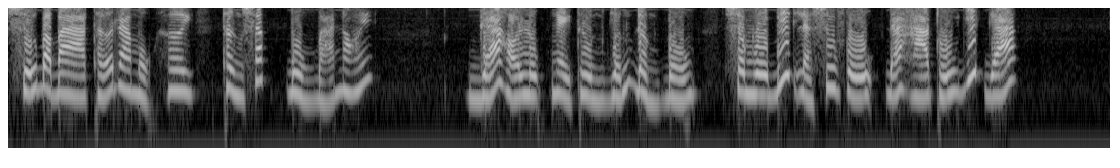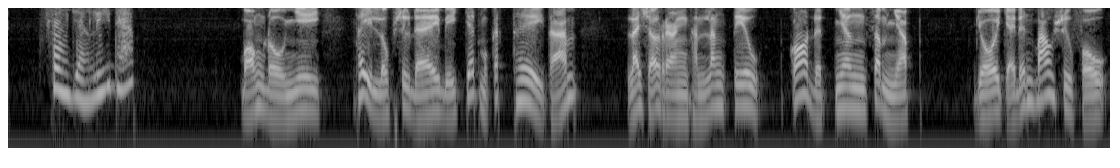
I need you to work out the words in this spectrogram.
Sử bà bà thở ra một hơi thần sắc buồn bã nói gã họ lục ngày thường vẫn đần độn sao người biết là sư phụ đã hạ thủ giết gã? Phong dạng lý đáp bọn đồ nhi thấy lục sư đệ bị chết một cách thê thảm lại sợ rằng thành lăng tiêu có địch nhân xâm nhập, vội chạy đến báo sư phụ.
